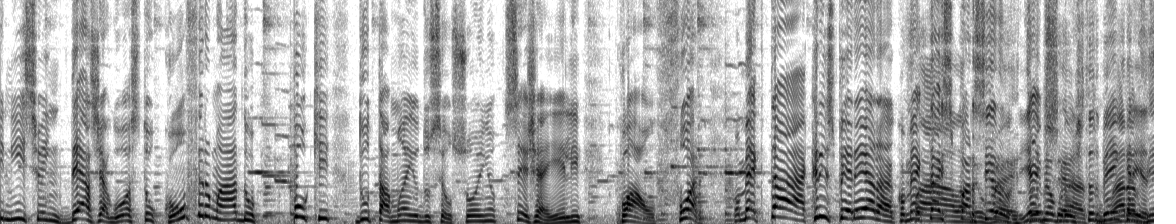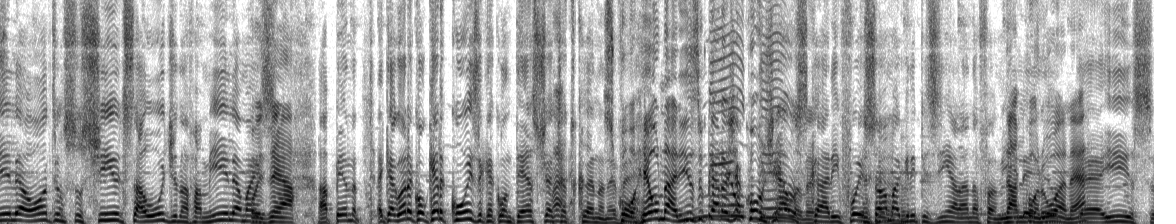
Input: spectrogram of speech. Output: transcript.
início em 10 de agosto, confirmado. PUC do tamanho do seu sonho, seja ele qual for. Como é que tá, Cris Pereira? Como é que tá esse Fala, parceiro? velho, e aí, meu bruxo, tudo bem, Cris? Maravilha, ontem um sustinho de saúde na família, mas. Pois é. Apenas. É que agora qualquer coisa que acontece já te atucana, né? Escorreu o nariz, o cara Meu já congela, Deus, né? cara, e foi só uma gripezinha lá na família. Da coroa, e- né? É isso.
